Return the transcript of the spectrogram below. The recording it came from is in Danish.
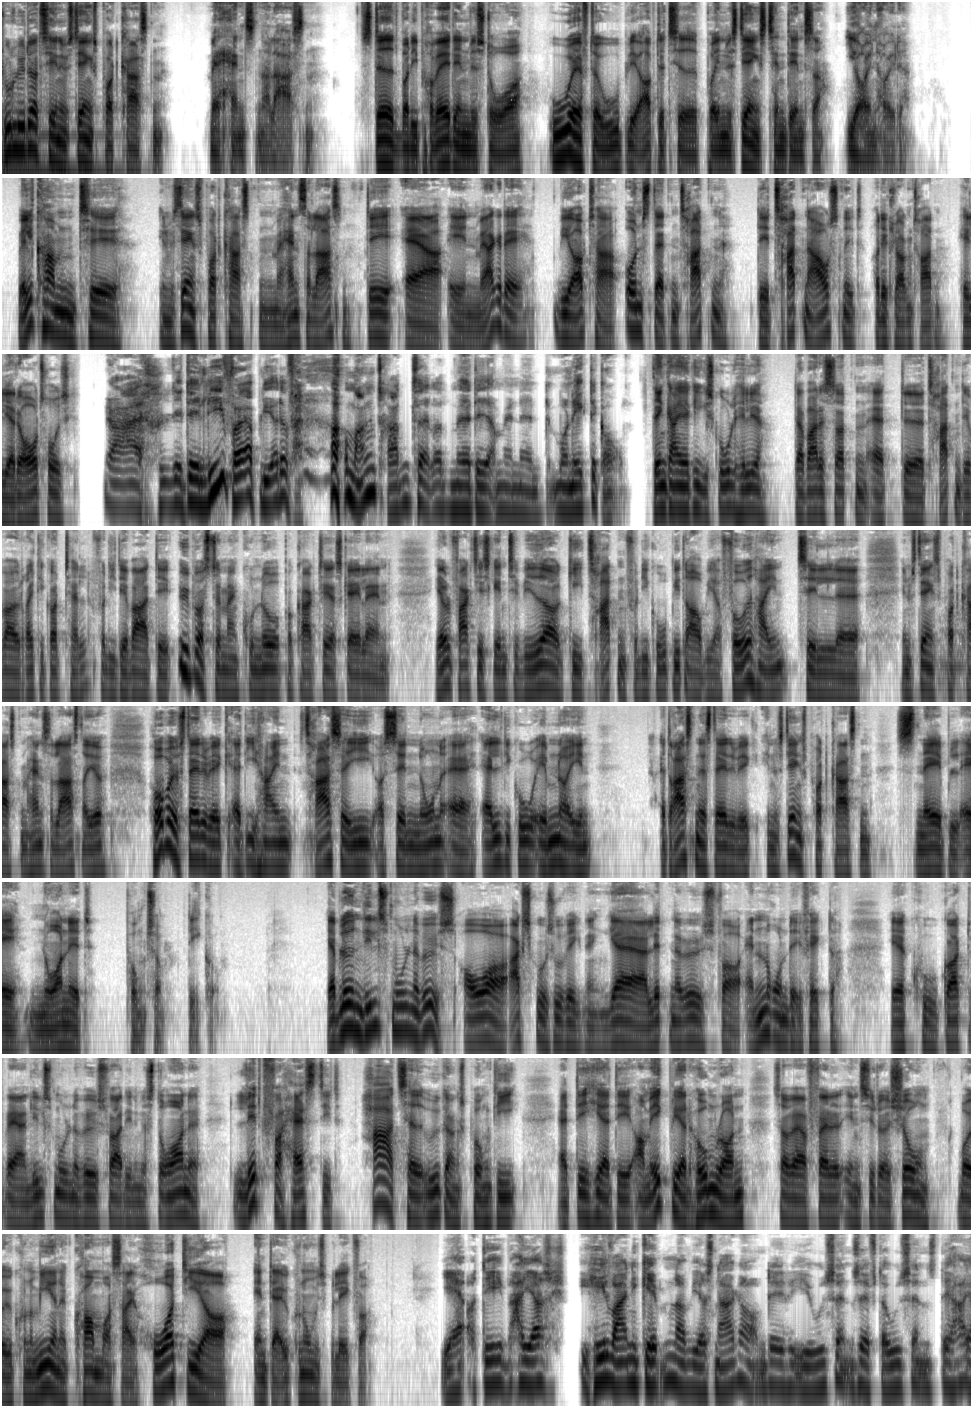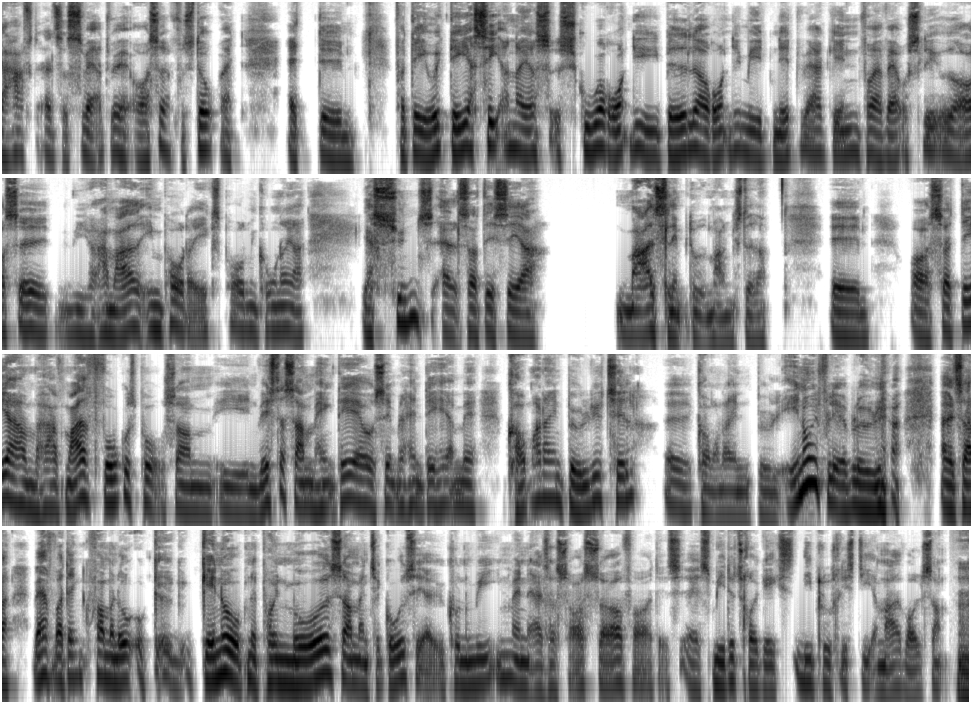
Du lytter til investeringspodcasten med Hansen og Larsen. Stedet, hvor de private investorer uge efter uge bliver opdateret på investeringstendenser i øjenhøjde. Velkommen til investeringspodcasten med Hans og Larsen. Det er en mærkedag. Vi optager onsdag den 13. Det er 13. afsnit, og det er klokken 13. Helge, er det overtroisk? Ja, det, det er lige før bliver det, for mange 13-taller med der, men uh, må ikke det går. Dengang jeg gik i skole, Helge, der var det sådan, at øh, 13 det var jo et rigtig godt tal, fordi det var det ypperste, man kunne nå på karakterskalaen. Jeg vil faktisk indtil videre give 13 for de gode bidrag, vi har fået herind til øh, investeringspodcasten med Hans og Larsen, og jeg håber jo stadigvæk, at I har interesse i at sende nogle af alle de gode emner ind. Adressen er stadigvæk investeringspodcasten snabel af nordnet.dk. Jeg er blevet en lille smule nervøs over aktiekursudviklingen. Jeg er lidt nervøs for anden runde effekter. Jeg kunne godt være en lille smule nervøs for, at investorerne lidt for hastigt har taget udgangspunkt i, at det her, det om ikke bliver et home run, så i hvert fald en situation, hvor økonomierne kommer sig hurtigere, end der er økonomisk belæg for. Ja, og det har jeg hele vejen igennem, når vi har snakket om det i udsendelse efter udsendelse, det har jeg haft altså svært ved også at forstå, at, at øh, for det er jo ikke det, jeg ser, når jeg skuer rundt i bedle og rundt i mit netværk inden for erhvervslivet, og også øh, vi har meget import og eksport, min kone og jeg. Jeg synes altså, det ser meget slemt ud mange steder. Øh, og så det, jeg har haft meget fokus på som i investorsammenhæng, det er jo simpelthen det her med, kommer der en bølge til? Øh, kommer der en bølge? Endnu en flere bølger? altså, hvad, hvordan får man genåbnet på en måde, så man til gode ser økonomien, men altså så også sørger for, at smittetryk ikke lige pludselig stiger meget voldsomt. Mm.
